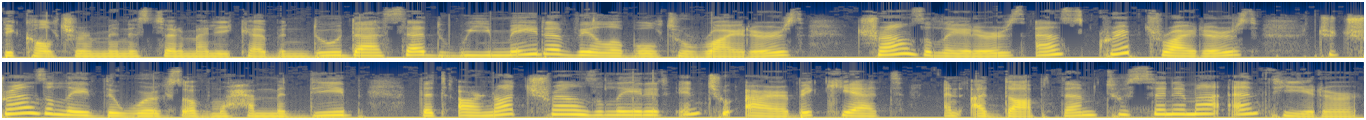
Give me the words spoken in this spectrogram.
The Culture Minister Malika Bendouda said we made available to writers, translators, and scriptwriters to translate the works of Muhammad Dib that are not translated into Arabic yet and adopt them to cinema and theater.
